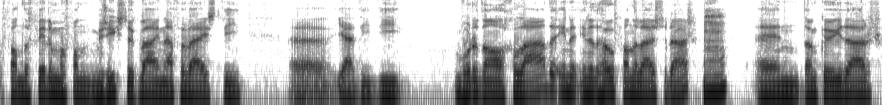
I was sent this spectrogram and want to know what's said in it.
van de film of van het muziekstuk waar je naar verwijst... die, eh, ja, die, die worden dan al geladen in het, in het hoofd van de luisteraar. Mhm. En dan kun je daar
